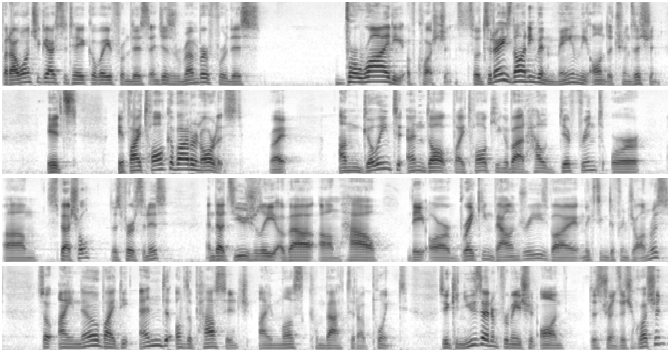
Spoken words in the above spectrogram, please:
but I want you guys to take away from this and just remember for this variety of questions. So today's not even mainly on the transition. It's if I talk about an artist, right? I'm going to end up by talking about how different or um, special this person is. And that's usually about um, how they are breaking boundaries by mixing different genres. So I know by the end of the passage, I must come back to that point. So you can use that information on this transition question.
